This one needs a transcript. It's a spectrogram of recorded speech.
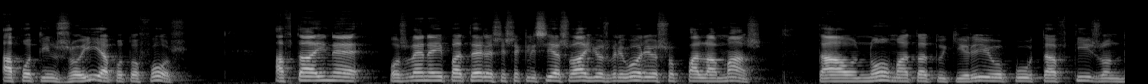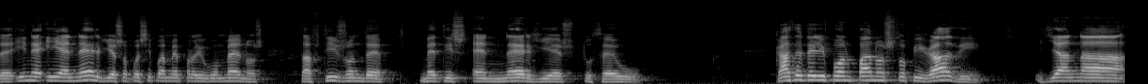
από την ζωή, από το φως. Αυτά είναι, ως λένε οι πατέρες της Εκκλησίας, ο Άγιος Γρηγόριος ο Παλαμάς, τα ονόματα του Κυρίου που ταυτίζονται, είναι οι ενέργειες όπως είπαμε προηγουμένως, ταυτίζονται με τις ενέργειες του Θεού. Κάθεται λοιπόν πάνω στο πηγάδι για να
